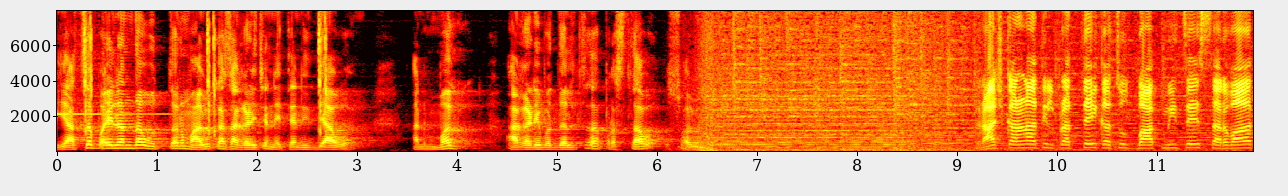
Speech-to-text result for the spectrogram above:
याचं पहिल्यांदा उत्तर महाविकास आघाडीच्या नेत्यांनी द्यावं. आणि मग आघाडीबद्दलचा प्रस्ताव स्वामी राजकारणातील प्रत्येक अचूक बातमीचे सर्वात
